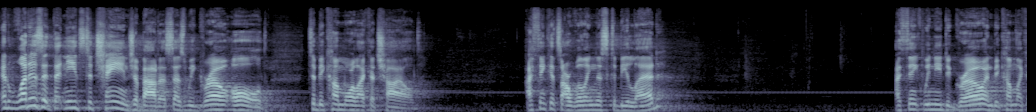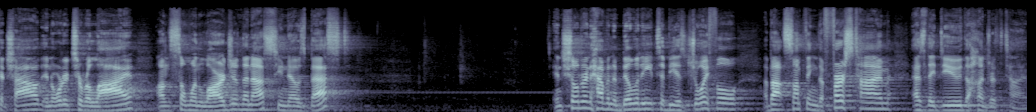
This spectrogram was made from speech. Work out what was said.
And what is it that needs to change about us as we grow old to become more like a child? I think it's our willingness to be led. I think we need to grow and become like a child in order to rely on someone larger than us who knows best. And children have an ability to be as joyful about something the first time as they do the hundredth time.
